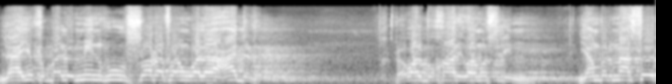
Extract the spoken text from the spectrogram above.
la yuqbalu minhu sarafan wala adl. Rawal bukhari wa muslim. Yang bermaksud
